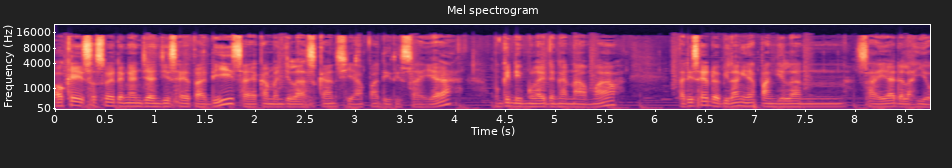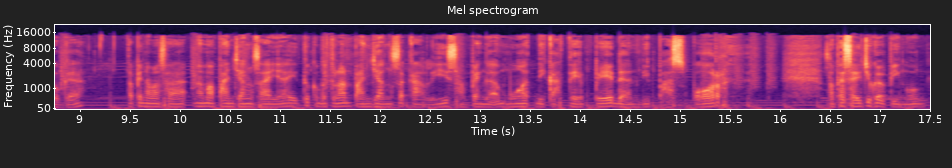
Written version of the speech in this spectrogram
Oke, sesuai dengan janji saya tadi, saya akan menjelaskan siapa diri saya. Mungkin dimulai dengan nama. Tadi saya udah bilang ya, panggilan saya adalah Yoga tapi nama saya, nama panjang saya itu kebetulan panjang sekali sampai nggak muat di KTP dan di paspor. sampai saya juga bingung.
